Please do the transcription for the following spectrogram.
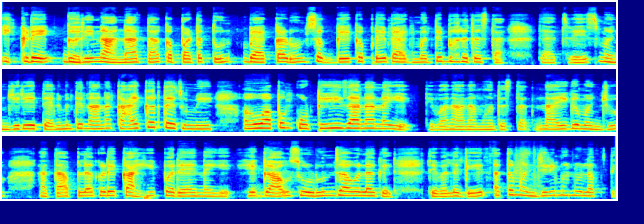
इकडे घरी नाना आता कपाटातून बॅग काढून सगळे कपडे बॅगमध्ये भरत असतात. त्याच वेळेस मंजिरी येते आणि म्हणते नाना काय करताय तुम्ही? अहो आपण कुठेही जाणार नाही आहे तेव्हा नाना म्हणत असतात नाही ग मंजू आता आपल्याकडे काही पर्याय नाही आहे हे गाव सोडून जावं लागेल. तेव्हा लगेच आता मंजिरी म्हणू लागते.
